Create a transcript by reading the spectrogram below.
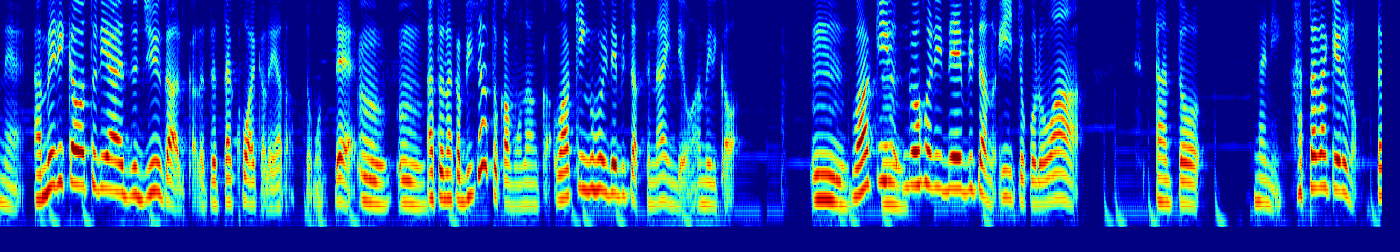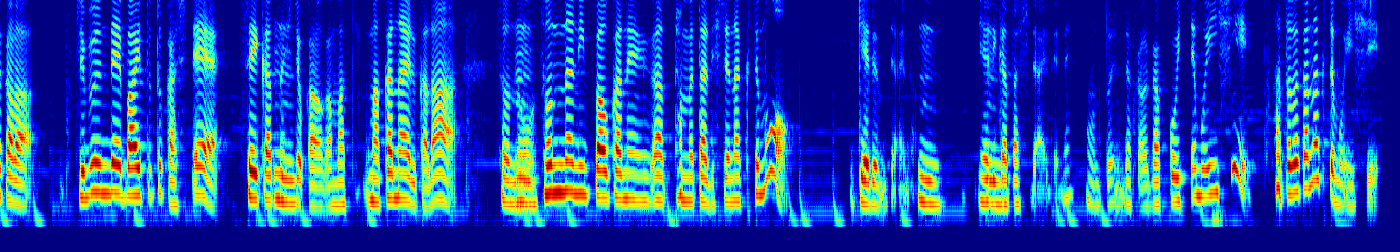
ねアメリカはとりあえず銃があるから絶対怖いから嫌だって思って、うん。うん。あとなんかビザとかもなんかワーキングホリデービザってないんだよアメリカはうん。ワーキングホリデービザのいいところは、あと何？働けるのだから自分でバイトとかして生活費とかがま、賄えるからその、うんそんなにいっぱいお金が貯めたりしてなくてもいけるみたいなうん。やり方次第でね、本当にだから学校行ってもいいし働かなくてもいいし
